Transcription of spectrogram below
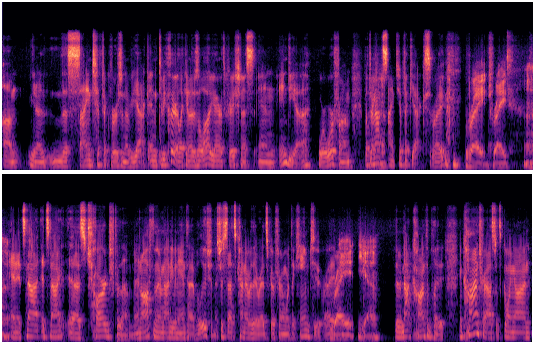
um, you know the scientific version of YEC. And to be clear, like you know, there's a lot of young Earth creationists in India where we're from, but they're Yeah. not scientific YECs, right? Right. Right. Uh-huh. and it's not it's not as charged for them. And often they're not even anti-evolution. It's just that's kind of where they read scripture and what they came to, right? Right. Yeah. They're not contemplated. In contrast, what's going on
